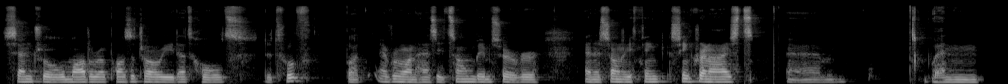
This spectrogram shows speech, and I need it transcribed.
central model repository that holds the truth, but everyone has its own BIM server and it's only synchronized um, when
